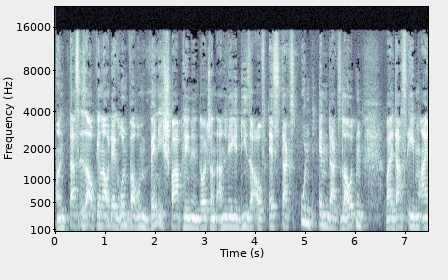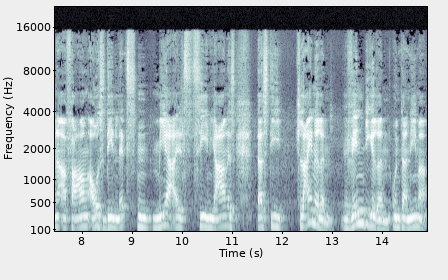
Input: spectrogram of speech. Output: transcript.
und das ist auch genau der Grund, warum, wenn ich Sparpläne in Deutschland anlege, diese auf SDAX und MDAX lauten, weil das eben eine Erfahrung aus den letzten mehr als zehn Jahren ist, dass die kleineren, wendigeren Unternehmer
